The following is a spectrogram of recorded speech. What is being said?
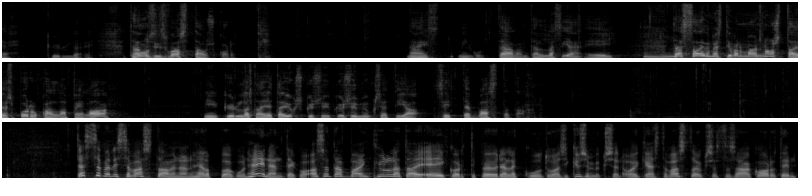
Heh, kyllä ei. Täällä on siis vastauskortti. Näistä, niin kuin, täällä on tällaisia, ei. Mm-hmm. Tässä on ilmeisesti varmaan nostaa, jos porukalla pelaa. Niin kyllä, tai että yksi kysyy kysymykset ja sitten vastataan. Tässä pelissä vastaaminen on helppoa kuin heinänteko. Aseta vain kyllä tai ei kortti pöydälle kuultuasi kysymyksen. Oikeasta vastauksesta saa kortin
